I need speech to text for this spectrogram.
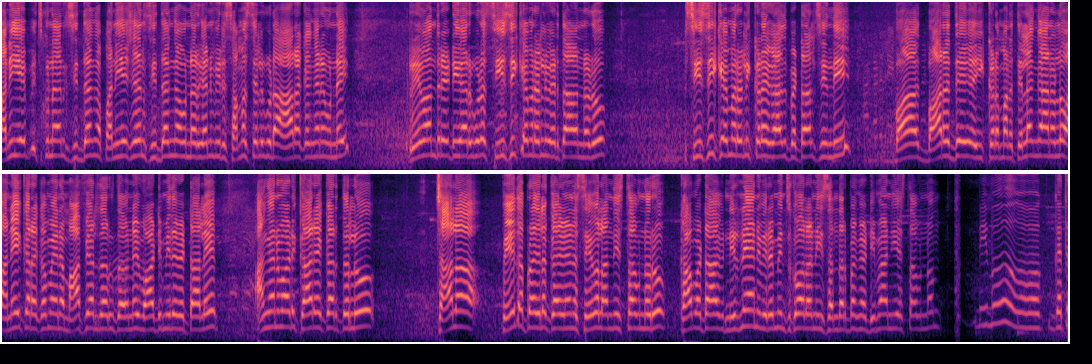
పని చేయించుకునేదానికి సిద్ధంగా పని చేసేదానికి సిద్ధంగా ఉన్నారు కానీ వీరి సమస్యలు కూడా ఆ రకంగానే ఉన్నాయి. రేవంత్ రెడ్డి గారు కూడా సీసీ కెమెరాలు పెడతా ఉన్నారు సీసీ కెమెరాలు ఇక్కడే కాదు పెట్టాల్సింది. భా భారతదేశ ఇక్కడ మన తెలంగాణలో అనేక రకమైన మాఫియాలు జరుగుతూ ఉన్నాయి. వాటి మీద పెట్టాలి. అంగన్వాడీ కార్యకర్తలు చాలా పేద ప్రజలకు అయిన సేవలు అందిస్తూ ఉన్నారు. కాబట్టి ఆ నిర్ణయాన్ని విరమించుకోవాలని ఈ సందర్భంగా డిమాండ్ చేస్తూ ఉన్నాం. మేము గత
